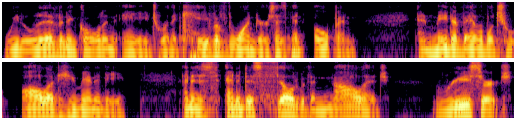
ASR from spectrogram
we live in a golden age where the cave of wonders has been open and made available to all of humanity and, is, and it is filled with the knowledge, research,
